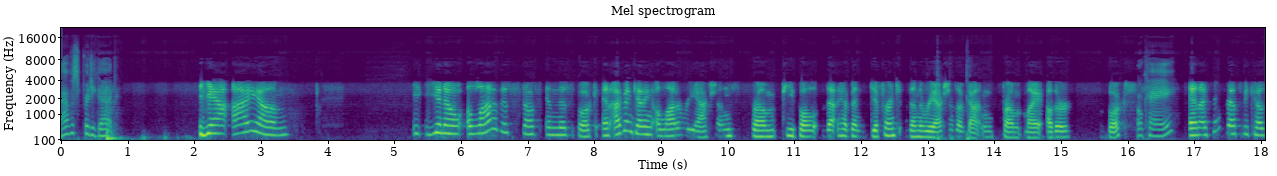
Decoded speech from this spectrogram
That was pretty good. Yeah, I um you know, a lot of this stuff in this book and I've been getting a lot of reactions from people that have been different than the reactions I've gotten from my other books. Okay. And I think that's because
